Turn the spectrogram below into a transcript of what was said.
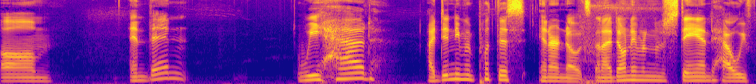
Um, and then we had. I didn't even put this in our notes, and I don't even understand how we've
